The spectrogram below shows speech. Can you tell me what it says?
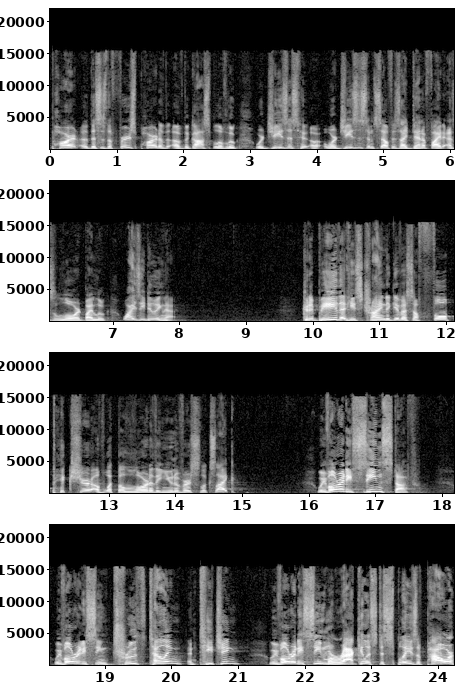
part, uh, this is the first part of the, of the Gospel of Luke where Jesus, uh, where Jesus himself is identified as Lord by Luke. Why is he doing that? Could it be that he's trying to give us a full picture of what the Lord of the universe looks like? We've already seen stuff. We've already seen truth telling and teaching. We've already seen miraculous displays of power.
